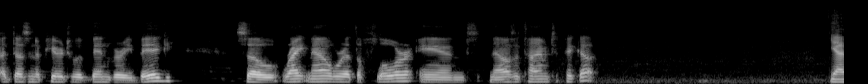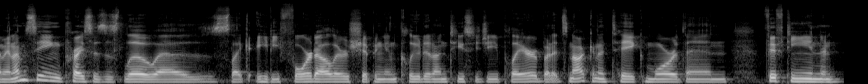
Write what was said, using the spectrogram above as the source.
uh, doesn't appear to have been very big. So right now we're at the floor, and now's the time to pick up. Yeah, I mean, I'm seeing prices as low as like $84 shipping included on TCG Player, but it's not going to take more than 15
